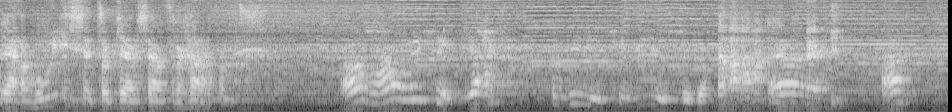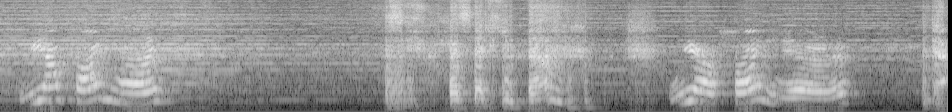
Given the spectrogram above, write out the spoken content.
Ja, hoe is het op jouw zaterdagavond? Oh, how is it? Ja. Ah, we are fine here. Wat zeg je nou? We are fine here. Ja,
